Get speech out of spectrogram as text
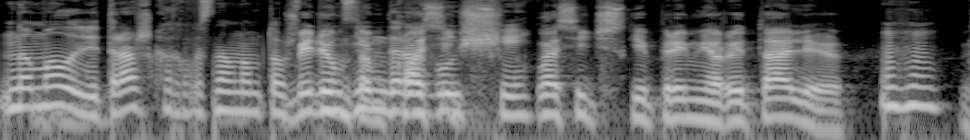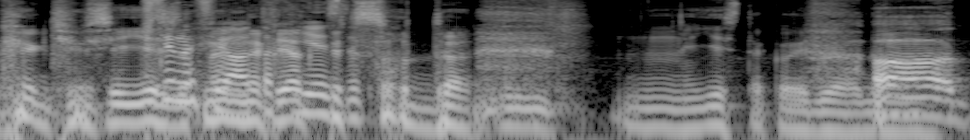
на малолитражках в основном, потому что Берем там классич- дорогущий. классический пример Италию, Мгм. где все ездят на, на Fiat ездят. 500, да. Есть такое дело. да. А,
